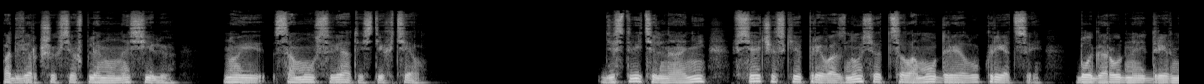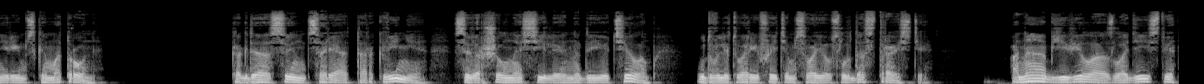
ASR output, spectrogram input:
подвергшихся в плену насилию, но и саму святость их тел. Действительно, они всячески превозносят целомудрие Лукреции, благородной древнеримской Матроны. Когда сын царя Тарквиния совершил насилие над ее телом, удовлетворив этим свое сладострастие, она объявила о злодействе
